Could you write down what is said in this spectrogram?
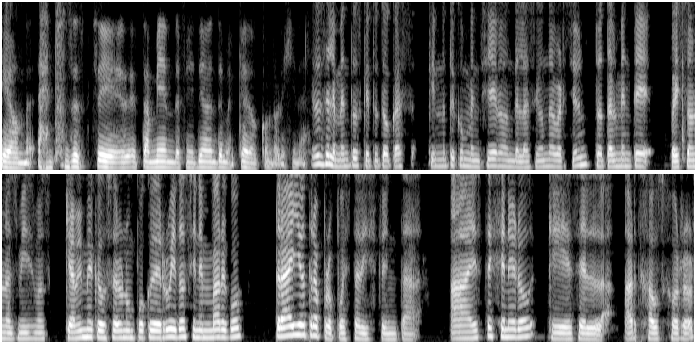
Entonces, sí, eh, también definitivamente me quedo con lo original. Esos elementos que tú tocas que no te convencieron de la segunda versión, totalmente pues son los mismos que a mí me causaron un poco de ruido, sin embargo, trae otra propuesta distinta a este género que es el art house horror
